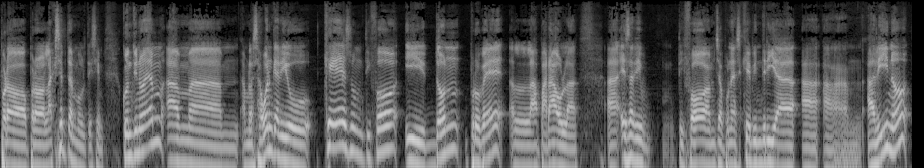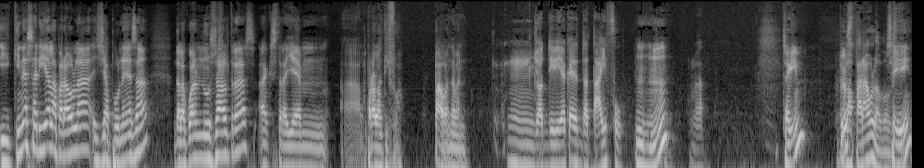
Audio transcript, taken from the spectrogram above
però, però l'accepten moltíssim. Continuem amb, eh, amb la següent que diu què és un tifó i d'on prové la paraula. Uh, és a dir, tifó en japonès què vindria a, a, a dir, no? I quina seria la paraula japonesa de la qual nosaltres extraiem uh, la paraula tifó? Pau, endavant. Mm, jo et diria que és de taifu. Uh -huh. La- Seguim? La paraula, vols Sí. dir?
